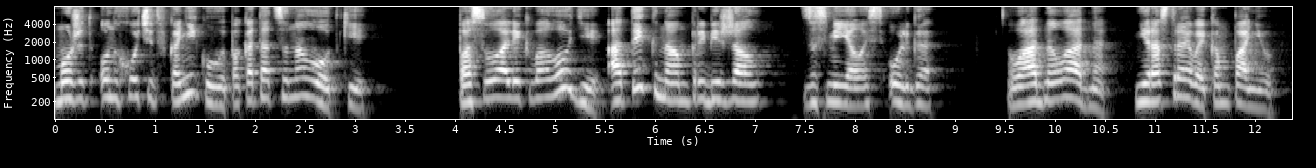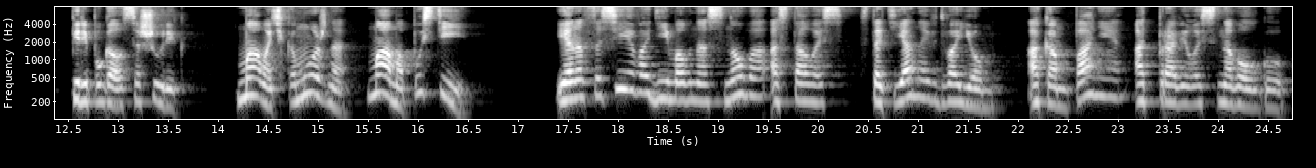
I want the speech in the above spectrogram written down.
может, он хочет в каникулы покататься на лодке». «Послали к Володе, а ты к нам прибежал», – засмеялась Ольга. «Ладно, ладно, не расстраивай компанию», – перепугался Шурик. «Мамочка, можно? Мама, пусти!» и Анастасия Вадимовна снова осталась с Татьяной вдвоем, а компания отправилась на Волгу.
